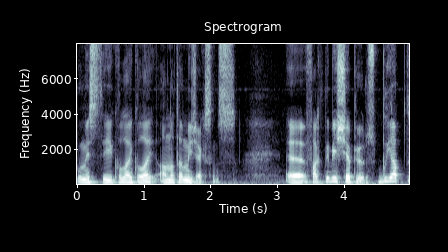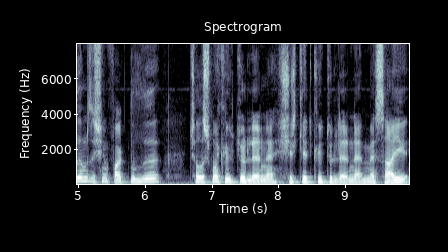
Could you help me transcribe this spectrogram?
bu mesleği kolay kolay anlatamayacaksınız. E, farklı bir iş yapıyoruz. Bu yaptığımız işin farklılığı çalışma kültürlerine, şirket kültürlerine, mesai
